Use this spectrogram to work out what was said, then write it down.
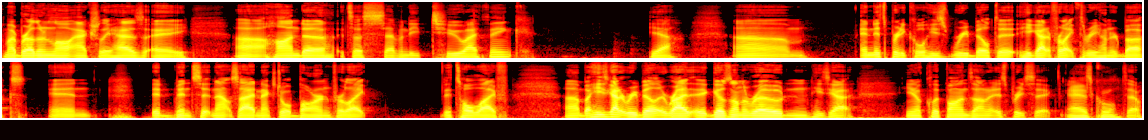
My brother-in-law actually has a uh, Honda. It's a 72, I think. Yeah. Um and it's pretty cool. He's rebuilt it. He got it for like 300 bucks and it'd been sitting outside next to a barn for like its whole life. Uh, but he's got it rebuilt. It right it goes on the road and he's got you know clip-ons on it. It's pretty sick. That is cool. So,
